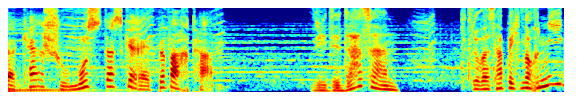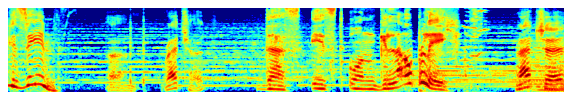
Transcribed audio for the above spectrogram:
Dieser Kerschuh muss das Gerät bewacht haben. Sieh dir das an. Sowas habe ich noch nie gesehen. Ähm, Ratchet? Das ist unglaublich. Ratchet?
